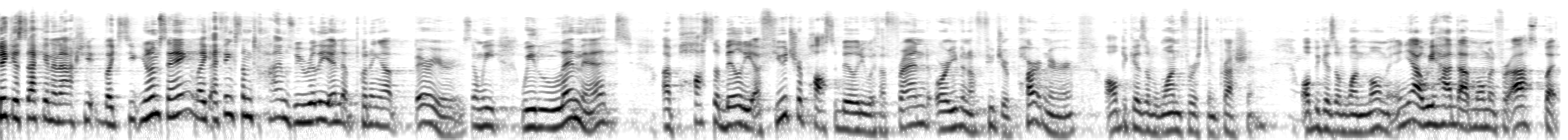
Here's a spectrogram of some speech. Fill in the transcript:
take a second and actually like see, you know what i'm saying like i think sometimes we really end up putting up barriers and we we limit a possibility a future possibility with a friend or even a future partner all because of one first impression all because of one moment and yeah we had that moment for us but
